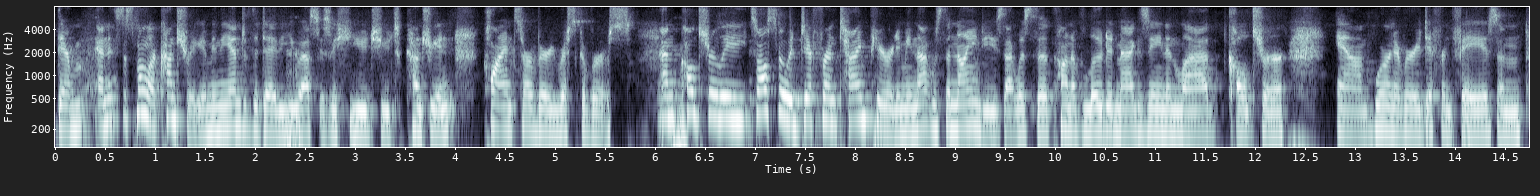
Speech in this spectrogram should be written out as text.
they're, and it's a smaller country. I mean, the end of the day, the US is a huge, huge country and clients are very risk averse. And mm-hmm. culturally, it's also a different time period. I mean, that was the 90s. That was the kind of loaded magazine and lad culture and we're in a very different phase and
